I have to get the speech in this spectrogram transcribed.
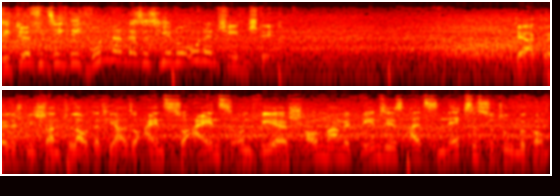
sie dürfen sich nicht wundern, dass es hier nur unentschieden steht. Der aktuelle Spielstand lautet hier also 1 zu 1 und wir schauen mal, mit wem sie es als nächstes zu tun bekommen.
